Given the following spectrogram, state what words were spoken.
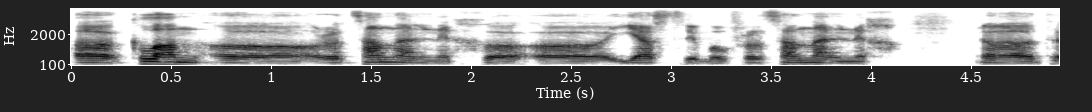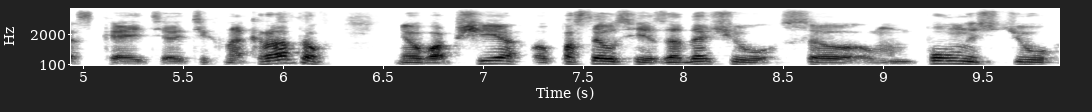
а, клан а, рациональных ястребов, рациональных так сказать, технократов, э, вообще поставил себе задачу с, полностью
